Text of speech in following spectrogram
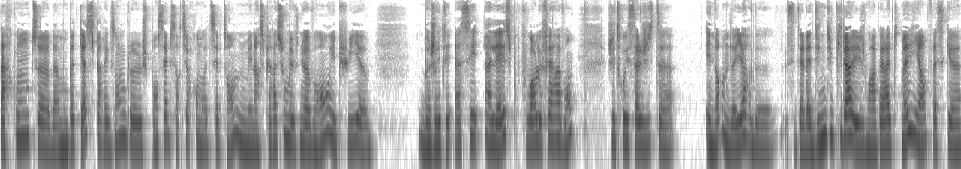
Par contre, euh, bah, mon podcast, par exemple, euh, je pensais le sortir qu'au mois de septembre, mais l'inspiration m'est venue avant. Et puis, bah, j'ai été assez à l'aise pour pouvoir le faire avant. J'ai trouvé ça juste énorme d'ailleurs. De... C'était à la dune du Pilat et je me rappellerai toute ma vie hein, parce que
